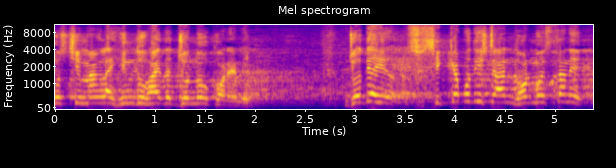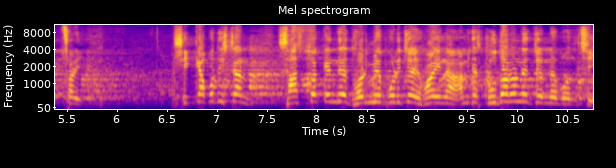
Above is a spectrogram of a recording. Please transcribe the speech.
পশ্চিম বাংলায় হিন্দু ভাইদের জন্যও করেনি। যদি শিক্ষা প্রতিষ্ঠান, ধর্মস্থানে সরি শিক্ষা প্রতিষ্ঠান, স্বাস্থ্য কেন্দ্রে ধর্মীয় পরিচয় হয় না, আমি জাস্ট উদাহরণের জন্য বলছি।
